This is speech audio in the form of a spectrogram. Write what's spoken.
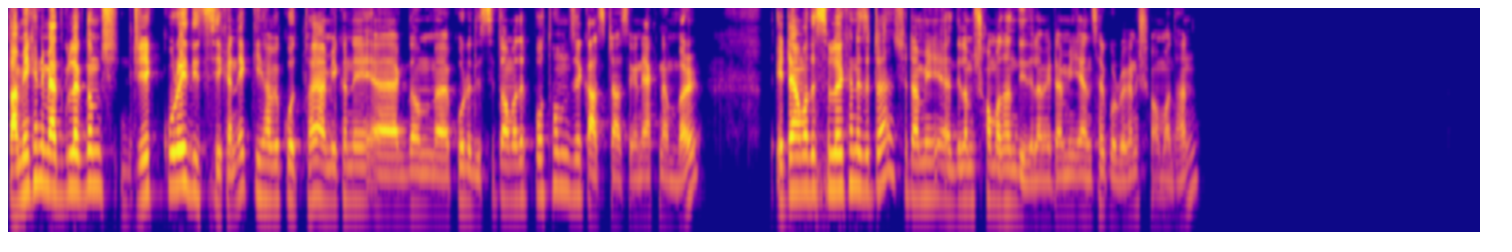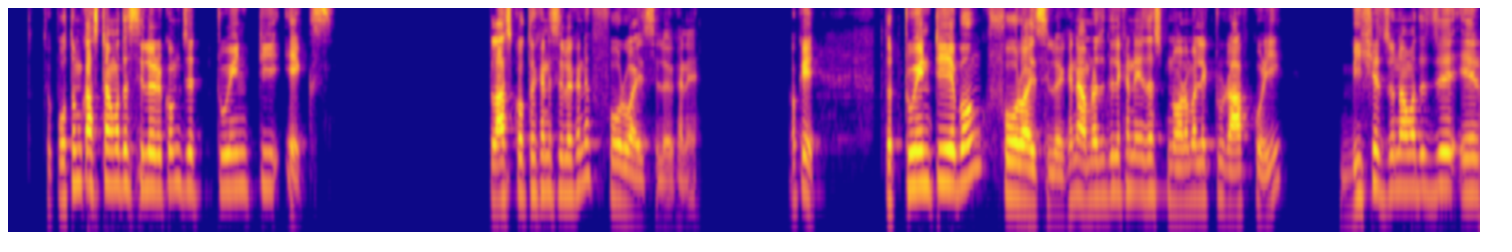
তো আমি এখানে ম্যাথগুলো একদম ডিরেক্ট করেই দিচ্ছি এখানে, কীভাবে করতে হয় আমি এখানে একদম করে দিচ্ছি। তো আমাদের প্রথম যে কাজটা আছে এখানে এক নাম্বার এটা আমাদের ছিল এখানে যেটা, সেটা আমি দিলাম সমাধান দিয়ে দিলাম। এটা আমি অ্যান্সার করব এখানে, সমাধান। তো প্রথম কাজটা আমাদের ছিল এরকম যে টোয়েন্টি এক্স প্লাস কত এখানে ছিল এখানে? ফোর ওয়াই ছিল এখানে। ওকে তো টোয়েন্টি এবং ফোর ওয়াই ছিল এখানে। আমরা যদি এখানে জাস্ট নর্মালি একটু রাফ করি, বিশের জন্য আমাদের যে এর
